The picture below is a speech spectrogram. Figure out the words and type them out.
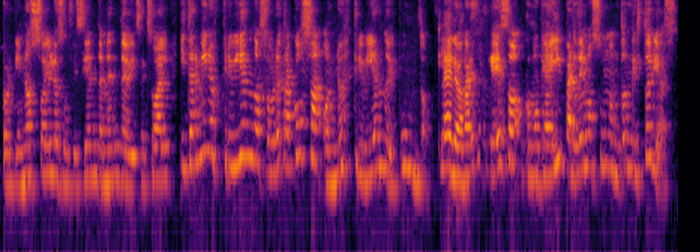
porque no soy lo suficientemente bisexual y termino escribiendo sobre otra cosa o no escribiendo y punto. Claro. me parece que eso, como que ahí perdemos un montón de historias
